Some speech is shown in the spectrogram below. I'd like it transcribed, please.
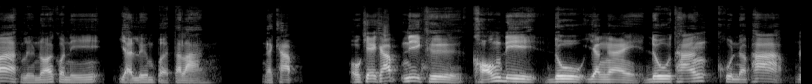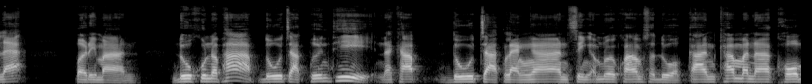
มากหรือน้อยกว่านี้ อย่าลืมเปิดตารางนะครับ โอเคครับ นี่คือของดีดูยังไง ดูทั้งคุณภาพและปริมาณ ดูคุณภาพดูจากพื้นที่นะครับ ดูจากแหล่งงานสิ่งอำนวยความสะดวกการคมนาคม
